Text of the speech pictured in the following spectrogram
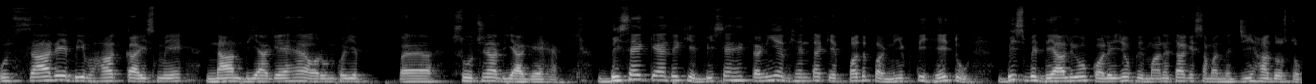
उन सारे विभाग का इसमें नाम दिया गया है और उनको ये सूचना दिया गया है। विषय क्या है? देखिए, विषय है कनीय अभियंता के पद पर नियुक्ति हेतु विश्वविद्यालयों, कॉलेजों की मान्यता के संबंध में। जी हाँ दोस्तों,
